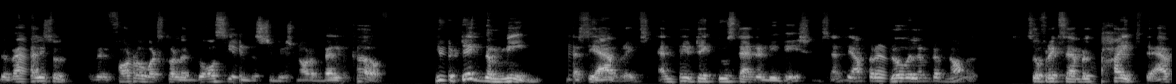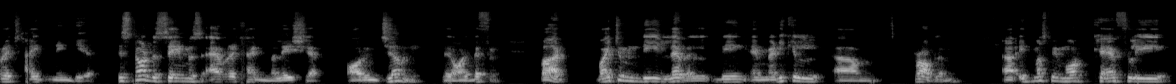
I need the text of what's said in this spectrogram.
the values will, will follow what's called a Gaussian distribution or a bell curve. You take the mean, that's the average, and then you take two standard deviations. That's the upper and lower limit of normal. So, for example, height, the average height in India is not the same as average height in Malaysia or in Germany. They're all different. But vitamin D level being a medical um, problem, uh, it must be more carefully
